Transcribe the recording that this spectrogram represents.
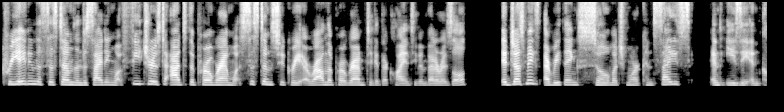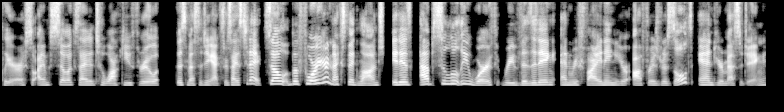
creating the systems and deciding what features to add to the program, what systems to create around the program to get their clients even better results. It just makes everything so much more concise and easy and clear. So I'm so excited to walk you through this messaging exercise today. So, before your next big launch, it is absolutely worth revisiting and refining your offer's results and your messaging.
